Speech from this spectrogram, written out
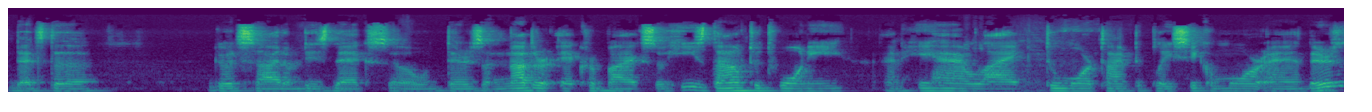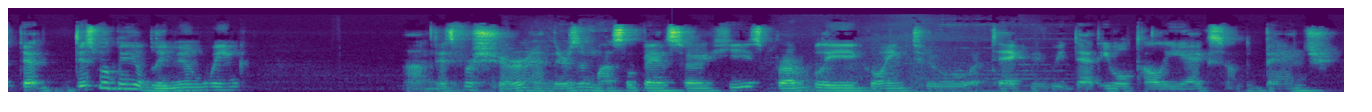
that's the good side of this deck. So there's another Acrobike, so he's down to 20, and he have like two more time to play Sycamore, and there's that. This will be Oblivion Wing, um, that's for sure, and there's a Muscle Band, so he's probably going to attack me with that Yveltal x on the bench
